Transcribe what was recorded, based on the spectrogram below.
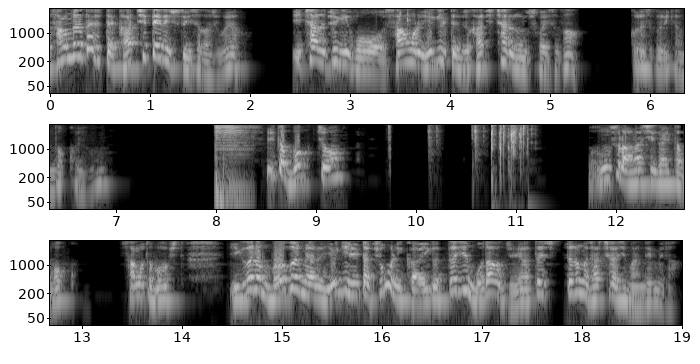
상병 탔을 때 같이 때릴 수도 있어가지고요. 이 차를 죽이고 상으로 여길 때도 같이 차를 넣을 수가 있어서 그래서 그렇게 안 넣고요. 일단 먹죠. 응수를 안 하시니까 일단 먹고 상부터 먹읍시다. 이거는 먹으면 여기 일단 죽으니까 이거 뜨지 못하거든요. 얘가 뜨, 뜨는 것 자체가 지금 안 됩니다.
